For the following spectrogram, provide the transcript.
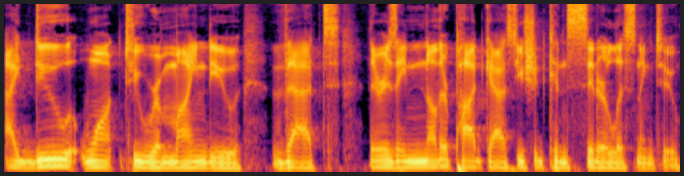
I do want to remind you that there is another podcast you should consider listening to.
